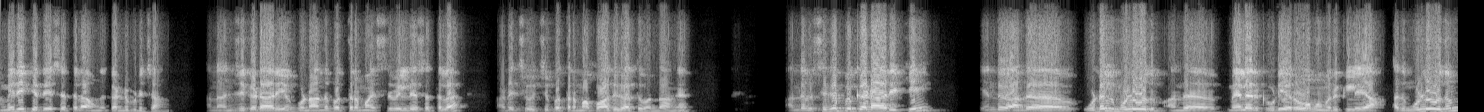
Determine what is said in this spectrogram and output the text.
அமெரிக்க தேசத்துல அவங்க கண்டுபிடிச்சாங்க. அந்த அஞ்சு கடாரையும் கொண்டாந்து பத்திரமா இஸ்ரேல் தேசத்துல அடைச்சு வச்சு பத்திரமா பாதுகாத்து வந்தாங்க. அந்த சிகப்பு கடாரிக்கு எந்த அந்த உடல் முழுவதும் அந்த மேல இருக்கக்கூடிய ரோமம் இருக்கு இல்லையா அது முழுவதும்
